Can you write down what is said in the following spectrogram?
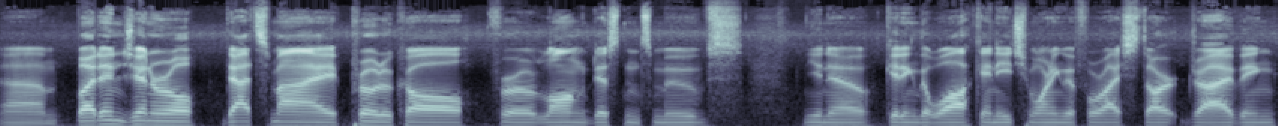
Um, but in general, that's my protocol for long distance moves. You know, getting the walk in each morning before I start driving,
